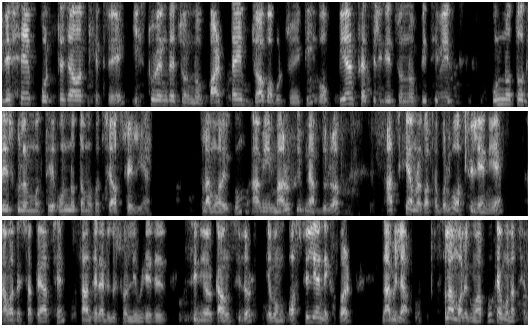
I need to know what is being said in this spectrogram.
বিদেশে পড়তে যাওয়ার ক্ষেত্রে স্টুডেন্টদের জন্য পার্ট টাইম জব অপরচুনিটি ও পিয়ার ফ্যাসিলিটির জন্য পৃথিবীর উন্নত দেশগুলোর মধ্যে অন্যতম হচ্ছে অস্ট্রেলিয়া। আসসালামু আলাইকুম, আমি মারুফ ইবনে আব্দুর রব। আজকে আমরা কথা বলব অস্ট্রেলিয়া নিয়ে। আমাদের সাথে আছেন সানজেন এডুকেশন লিমিটেডের সিনিয়র কাউন্সিলর এবং অস্ট্রেলিয়ান এক্সপার্ট নাবিল আপু। আসসালামু আলাইকুম আপু, কেমন আছেন?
